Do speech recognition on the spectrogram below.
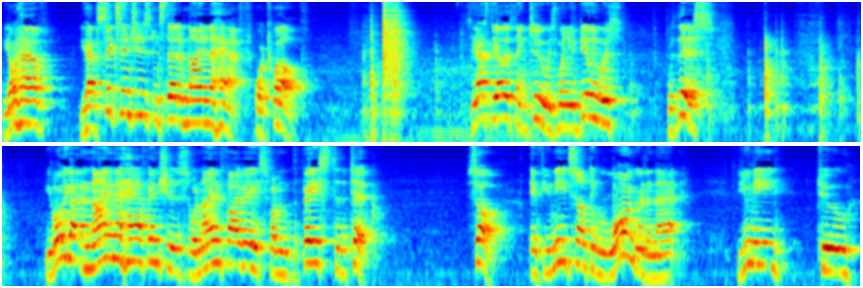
You don't have, you have six inches instead of nine and a half or 12. See, that's the other thing too, is when you're dealing with, with this, you've only got nine and a half inches or nine and five eighths from the face to the tip. So, if you need something longer than that, you need to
